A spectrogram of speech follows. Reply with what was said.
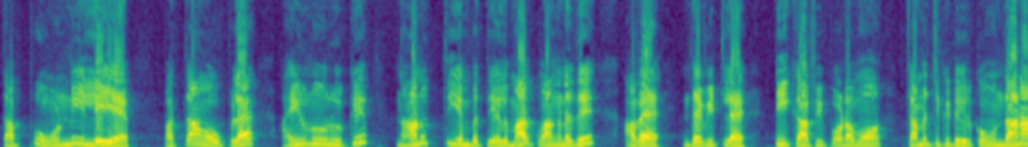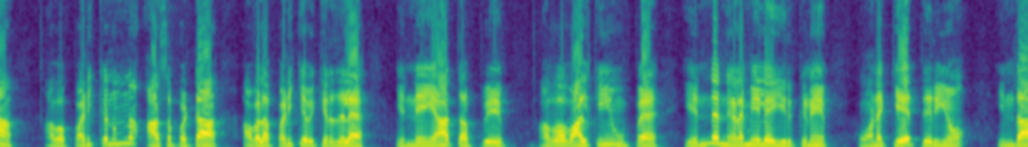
தப்பு ஒன்றும் இல்லையே. பத்தாம் வகுப்பில் ஐநூறுக்கு நானூற்றி எண்பத்தி ஏழு மார்க் வாங்கினது. அவ இந்த வீட்டில் டீ காஃபி போடவும் சமைச்சிக்கிட்டு இருக்கவும் தானா? அவ படிக்கணும்னு ஆசைப்பட்டா அவளை படிக்க வைக்கிறதுல என்னையா தப்பு? அவ வாழ்க்கையும் இப்போ என்ன நிலைமையில இருக்குன்னு உனக்கே தெரியும். இந்தா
